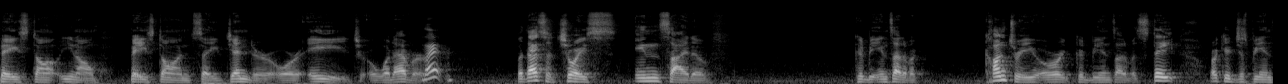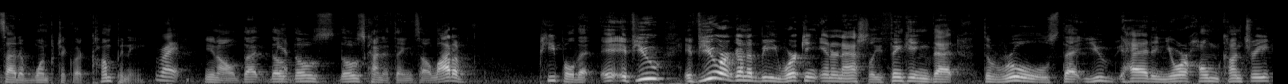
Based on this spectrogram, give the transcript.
based on, you know, based on say gender or age or whatever. Right. But that's a choice inside of could be inside of a country or it could be inside of a state or it could just be inside of one particular company. Right. You know, that th- Yep. those those kind of things. A lot of people that if you if you are going to be working internationally thinking that the rules that you had in your home country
